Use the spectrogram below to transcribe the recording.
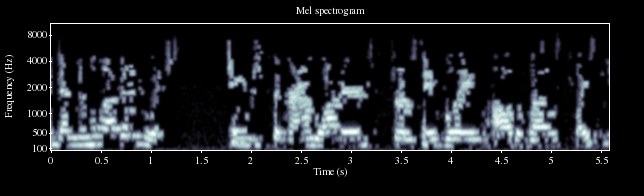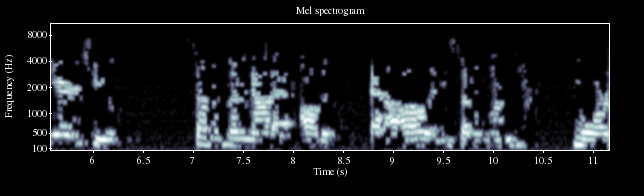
Addendum 11, which changed the groundwater from sampling all the wells twice a year to some of them not at all the, at all, and some of them more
